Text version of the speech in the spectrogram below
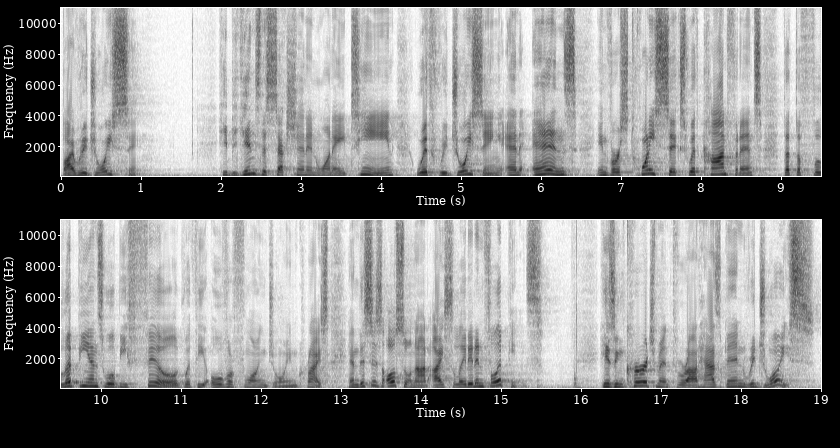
by rejoicing. He begins this section in 118 with rejoicing and ends in verse 26 with confidence that the Philippians will be filled with the overflowing joy in Christ. And this is also not isolated in Philippians. His encouragement throughout has been rejoice.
